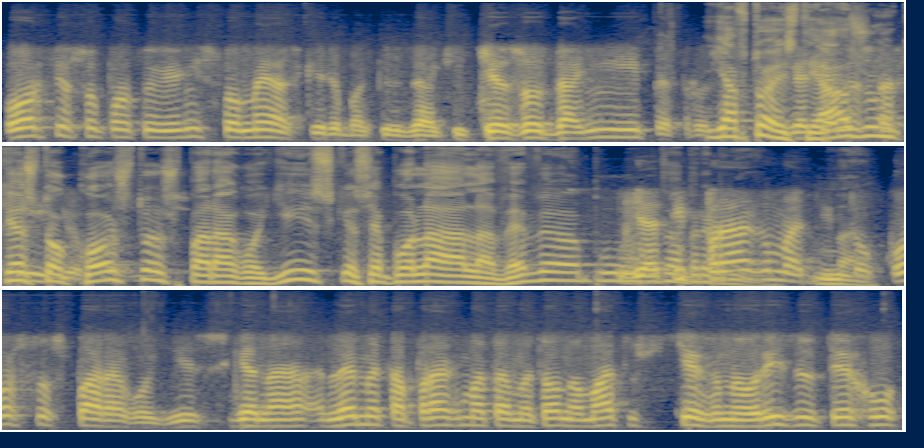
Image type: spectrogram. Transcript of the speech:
όρθιος ο πρωτογενής τομέας κύριε Μπακυρδάκη και ζωντανή ύπεθρος. Γι' αυτό εστιάζουν και στο κόστος παραγωγής και σε πολλά άλλα βέβαια που Γιατί πράγματι ναι. το κόστος παραγωγής για να λέμε τα πράγματα με το όνομά τους και γνωρίζω ότι έχω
